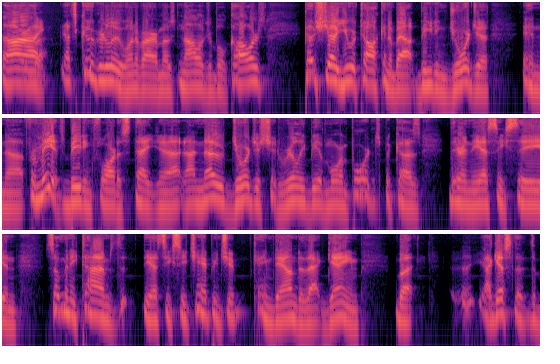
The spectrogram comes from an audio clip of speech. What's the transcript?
All right. That's Cougar Lou, one of our most knowledgeable callers. Coach Joe, you were talking about beating Georgia. And uh, for me, it's beating Florida State. You know, I, I know Georgia should really be of more importance because they're in the SEC and – so many times the, SEC championship came down to that game. But uh, I guess the, the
